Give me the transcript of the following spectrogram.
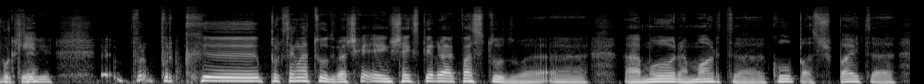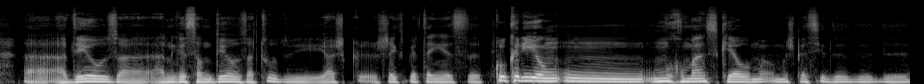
Porquê? Por, porque, porque tem lá tudo. Eu acho que em Shakespeare há quase tudo. Há, há, há amor, há morte, há culpa, há suspeita, há, há Deus, há, há, negação de Deus, há tudo. E acho que Shakespeare tem esse. Colocaria um, um, um romance que é uma, uma espécie de, de, de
